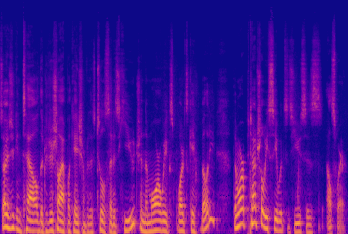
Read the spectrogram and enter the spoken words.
So as you can tell, the traditional application for this tool set is huge, and the more we explore its capability, the more potential we see with its uses elsewhere.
